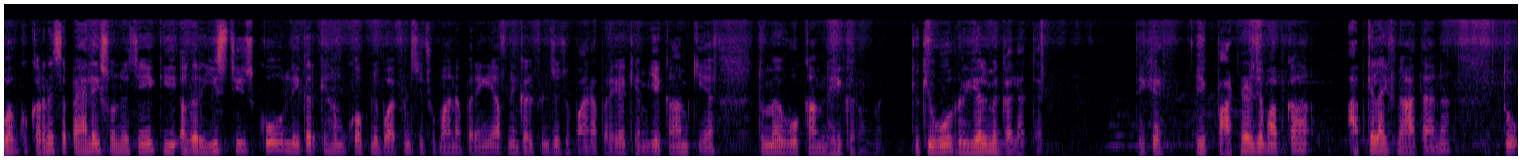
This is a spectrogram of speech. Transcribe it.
वो आपको करने से पहले ही सोचना चाहिए कि अगर इस चीज़ को लेकर के हमको अपने बॉयफ्रेंड से छुपाना पड़ेंगे या अपने गर्लफ्रेंड से छुपाना पड़ेगा कि हम ये काम किए हैं तो मैं वो काम नहीं करूँगा। क्योंकि वो रियल में गलत है। ठीक है? एक पार्टनर जब आपका, आपके लाइफ में आता है ना तो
